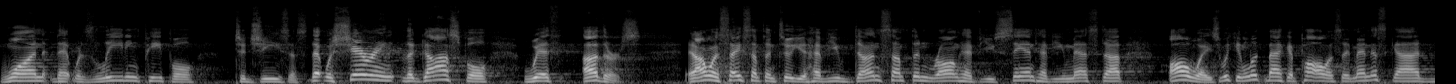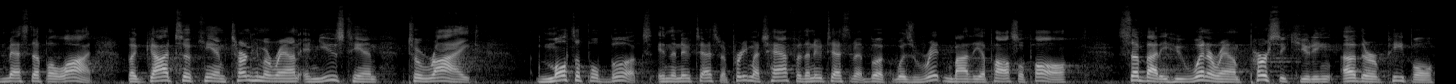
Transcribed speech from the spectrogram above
one that was leading people to Jesus, that was sharing the gospel with others. And I want to say something to you. Have you done something wrong? Have you sinned? Have you messed up? Always. We can look back at Paul and say, man, this guy messed up a lot. But God took him, turned him around, and used him to write multiple books in the New Testament. Pretty much half of the New Testament book was written by the Apostle Paul, somebody who went around persecuting other people,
